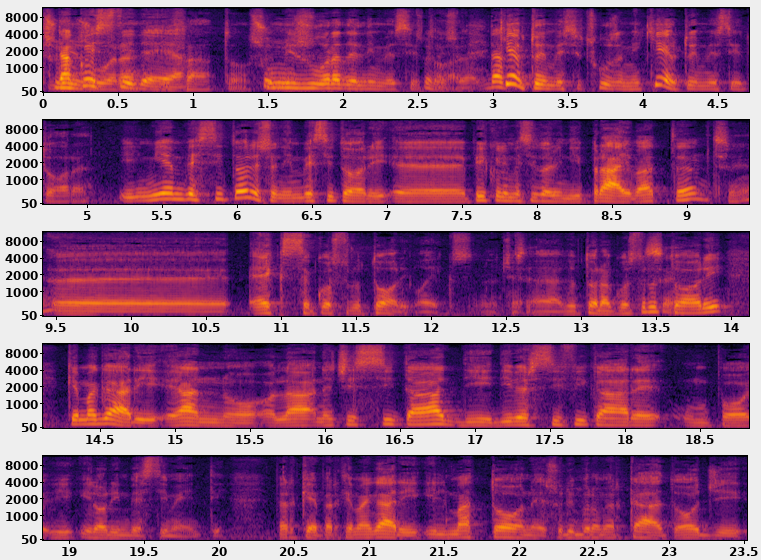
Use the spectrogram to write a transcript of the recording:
Su da questa idea, fatto, su, su misura, misura dell'investitore. Scusami, chi è il tuo investitore? I miei investitori sono investitori, eh, piccoli investitori di private, sì. eh, ex costruttori, o ex, cioè sì. eh, dottora costruttori, sì. che magari hanno la necessità di diversificare un po' i, i loro investimenti. Perché? Perché magari il mattone sul libero mercato oggi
